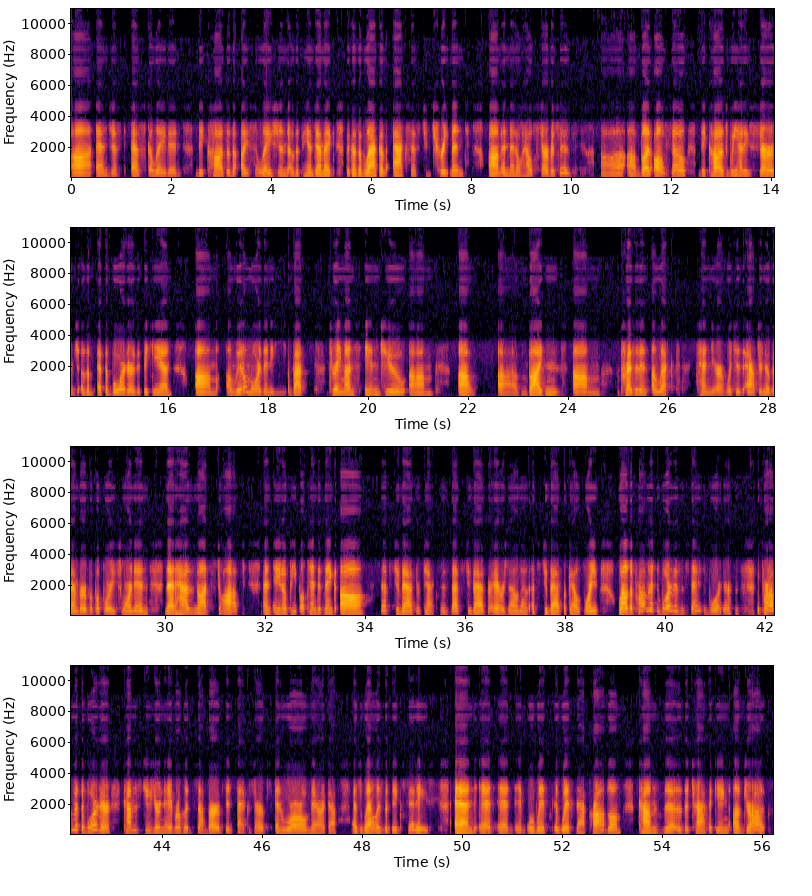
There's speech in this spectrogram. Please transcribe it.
uh, and just escalated because of the isolation of the pandemic, because of lack of access to treatment um, and mental health services. Uh, uh, but also because we had a surge the, at the border that began um, a little more than a, about three months into um, uh, uh, Biden's um, president-elect tenure, which is after November, but before he's sworn in, that has not stopped. And, you know, people tend to think, oh, that's too bad for Texas. That's too bad for Arizona. That's too bad for California. Well, the problem at the border doesn't stay at the border. The problem at the border comes to your neighborhood suburbs and exurbs in rural America, as well as the big cities. And it, it, it with with that problem comes the the trafficking of drugs.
